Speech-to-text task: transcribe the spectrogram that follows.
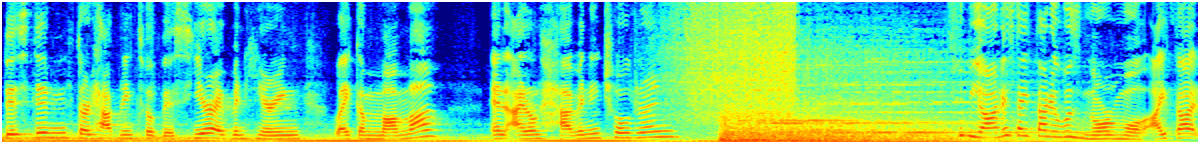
this didn't start happening till this year. I've been hearing like a mama, and I don't have any children. To be honest, I thought it was normal. I thought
